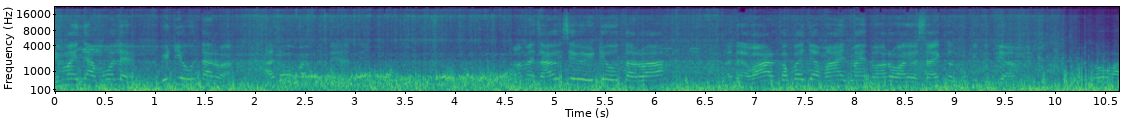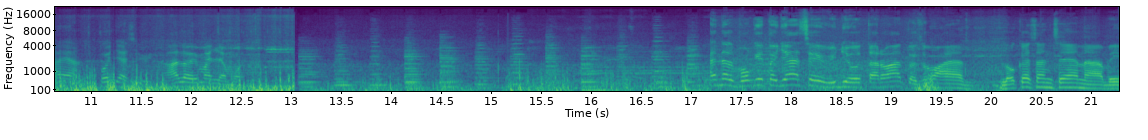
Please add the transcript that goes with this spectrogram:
હિમાલયા મોલે વીડિયો ઉતારવા. આ તો અમે જાવી છે વીડિયો ઉતારવા. અને વાળ કપાઈ જાય, માઇન માઇન વારો આવ્યો, સાયકલ મૂકી દીધી અમે તો આયા પહોંચ્યા છીએ હાલો હિમાલયા મોલ. ફાઇનલ ભોગી તો ગયા છે વીડિયો ઉતારવા. તો જો આ લોકેશન છે ને આ બે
